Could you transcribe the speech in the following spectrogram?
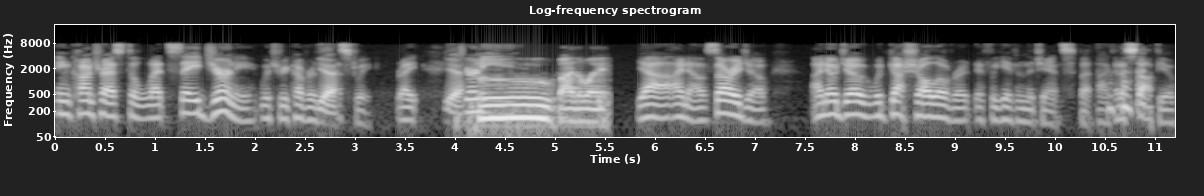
in contrast to, let's say, Journey, which we covered Yeah. last week, right? Yeah. Journey. Ooh, by the way. Yeah, I know. Sorry, Joe. I know Joe would gush all over it if we gave him the chance, but I gotta stop you.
